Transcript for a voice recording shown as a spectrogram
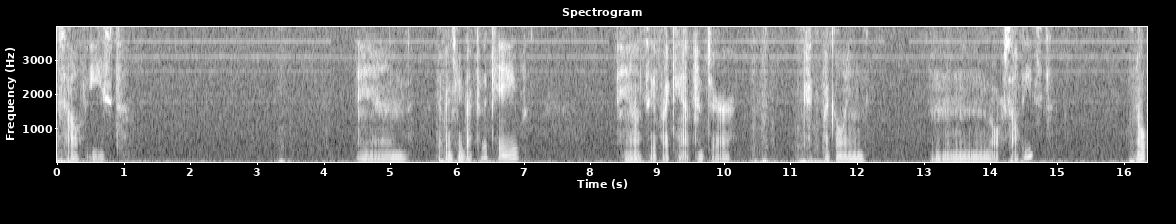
southeast. And that brings me back to the cave. And let's see if I can't enter it by going north southeast. Nope.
